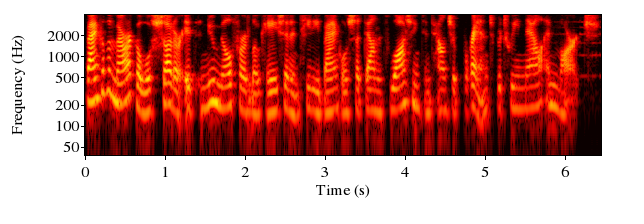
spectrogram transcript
Bank of America will shutter its New Milford location, and TD Bank will shut down its Washington Township branch between now and March.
